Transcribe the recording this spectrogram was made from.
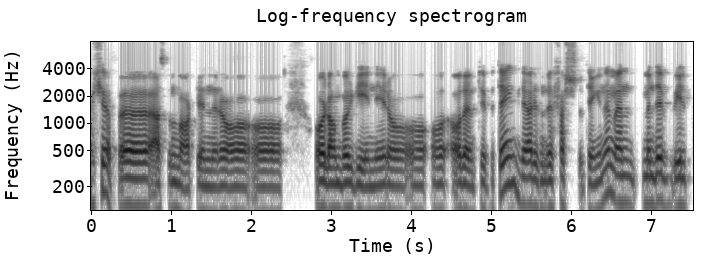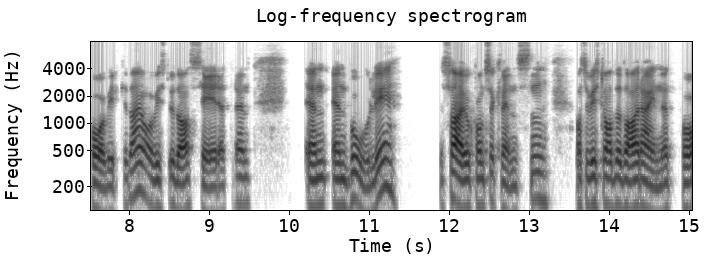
å kjøpe Aston Martiner og, og, og Lamborghinier og, og den type ting. Det er liksom de første tingene, men, men det vil påvirke deg. Og hvis du da ser etter en, en, en bolig, så er jo konsekvensen Altså hvis du hadde da regnet på,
